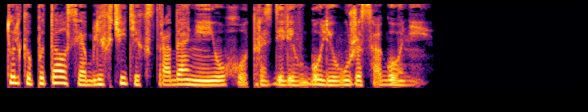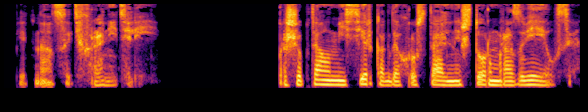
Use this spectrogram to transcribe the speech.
Только пытался облегчить их страдания и уход, разделив боль и ужас агонии. «Пятнадцать хранителей», — прошептал мессир, когда хрустальный шторм развеялся,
